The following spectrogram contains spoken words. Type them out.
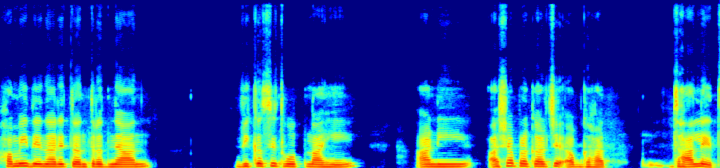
हमी देणारे तंत्रज्ञान विकसित होत नाही आणि अशा प्रकारचे अपघात झालेच.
